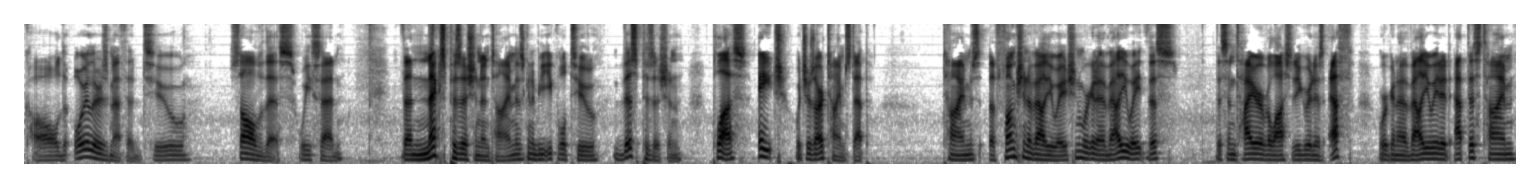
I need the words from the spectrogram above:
called Euler's method to solve this. We said the next position in time is going to be equal to this position plus h, which is our time step, times a function evaluation. We're going to evaluate this, this entire velocity grid as f. We're going to evaluate it at this time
